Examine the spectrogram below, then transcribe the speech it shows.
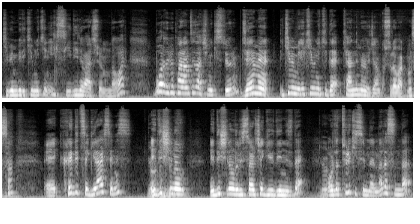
2001-2002'nin ilk CD'li versiyonunda var. Bu arada bir parantez açmak istiyorum. CM 2001-2002'de kendimi öveceğim kusura bakmazsan. E, Credits'e girerseniz Gördüm, additional additional research'a girdiğinizde Gördüm. orada Türk isimlerin arasında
